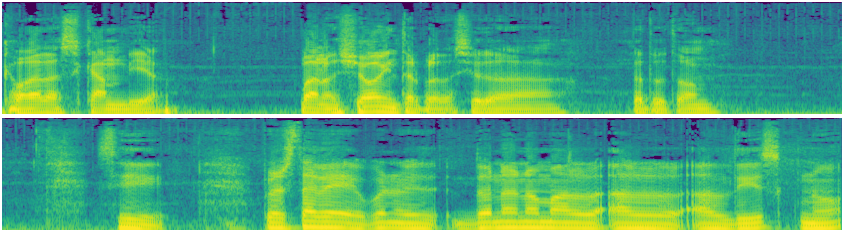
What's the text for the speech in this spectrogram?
que a vegades canvia. Bueno, això, interpretació de, de tothom. Sí, però està bé, bueno, dona nom al, al, al disc, no?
